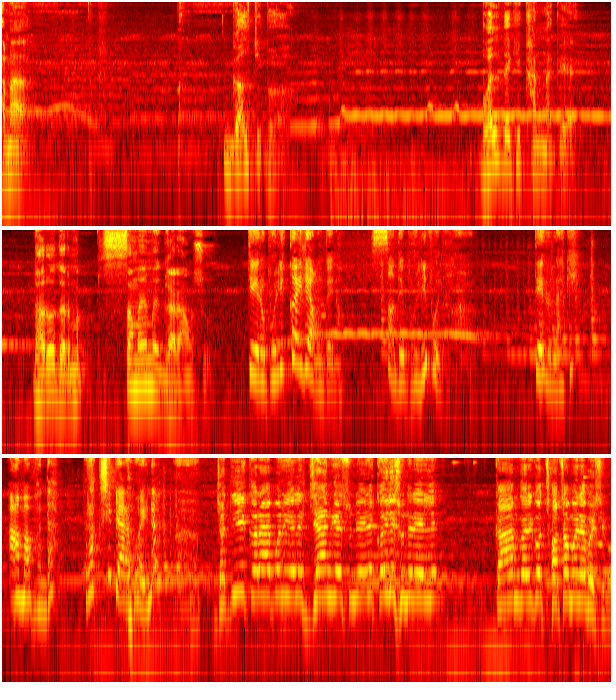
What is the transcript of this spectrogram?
आमा गल्ती भयो। भोलिदेखि खान्न के? धरोधरमा समयमै घर आउँछु। तेरो भोलि कहिले आउँदैन? सधैँ भोलि भोलि। तेरो लागि आमा भन्दा रक्सी प्यारो भएन। जति कराए पनि यसले ज्यान गए सुन्ने होइन कहिले सुन्दैन यसले? काम गरेको छ छ महिना भइसक्यो।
